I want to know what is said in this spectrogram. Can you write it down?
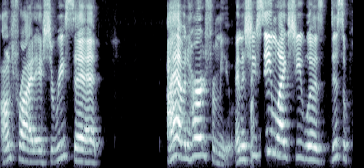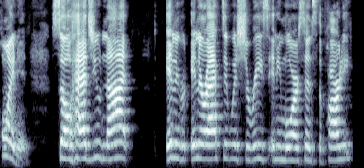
on Friday, Sharice said I haven't heard from you. And she seemed like she was disappointed. So had you not inter- interacted with Sharice anymore since the party?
